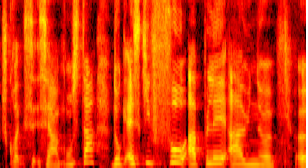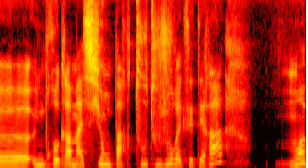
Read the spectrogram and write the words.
Je crois que c'est un constat. Donc est-ce qu'il faut appeler à une, euh, une programmation partout, toujours, etc. Moi,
